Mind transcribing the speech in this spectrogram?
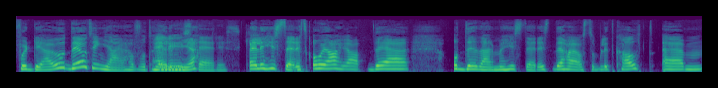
for det er, jo, det er jo ting jeg har fått høre mye. Eller mye. hysterisk. Eller hysterisk. Å ja, ja. Det, og det der med hysterisk, det har jeg også blitt kalt. Um,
